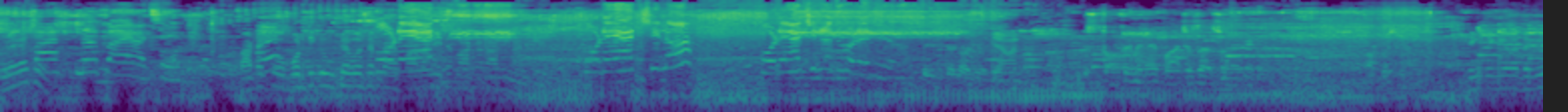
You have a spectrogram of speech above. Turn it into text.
পড়ে গেছে? পাটা কি ওপর দিকে উঠে বসে পাটা নিতে পাটা রাখ না পড়ে আছিল পড়ে আছিল ধরে নিলাম যে আমার इस तोहफे में है पाँच हजार सोने के দেখি দেখি এবার দেখি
